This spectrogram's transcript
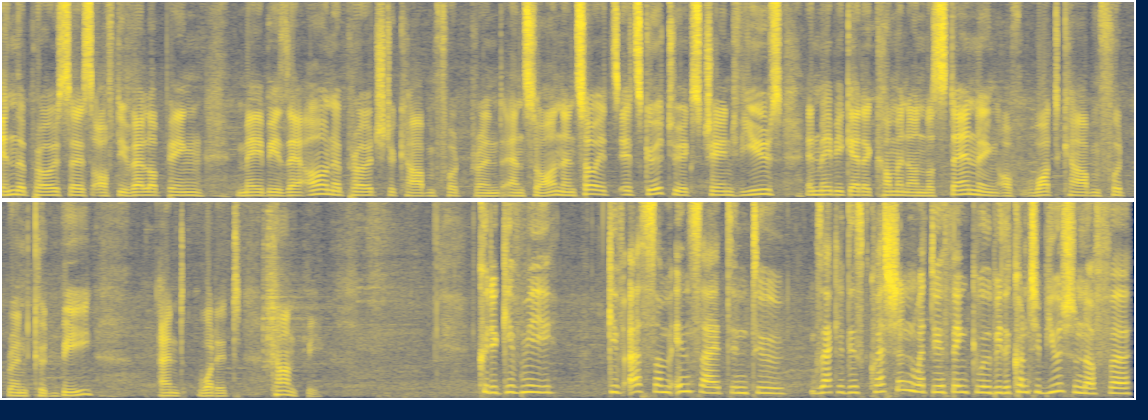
in the process of developing maybe their own approach to carbon footprint and so on. And so it's, it's good to exchange views and maybe get a common understanding of what carbon footprint could be and what it can't be. Could you give me, give us some insight into exactly this question? What do you think will be the contribution of uh,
